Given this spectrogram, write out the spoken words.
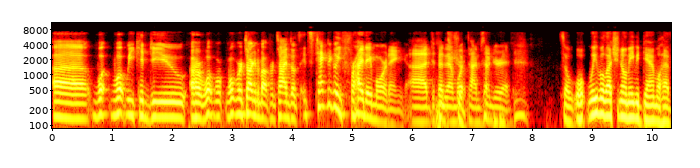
uh what what we could do or what we're, what we're talking about for time zones it's technically friday morning uh depending That's on true. what time zone you're in so we will let you know maybe dan will have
